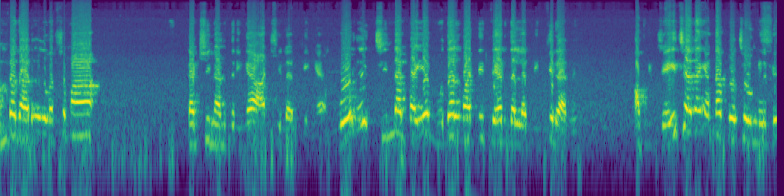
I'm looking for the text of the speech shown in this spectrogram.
ஐம்பது அறுபது வருஷமா கட்சி நடத்துறீங்க ஆட்சியில இருக்கீங்க. ஒரு சின்ன பையன் முதல் வாட்டி தேர்தல்ல நிக்கிறாரு. அப்படி ஜெயிச்சாதான் என்ன போச்சு உங்களுக்கு?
